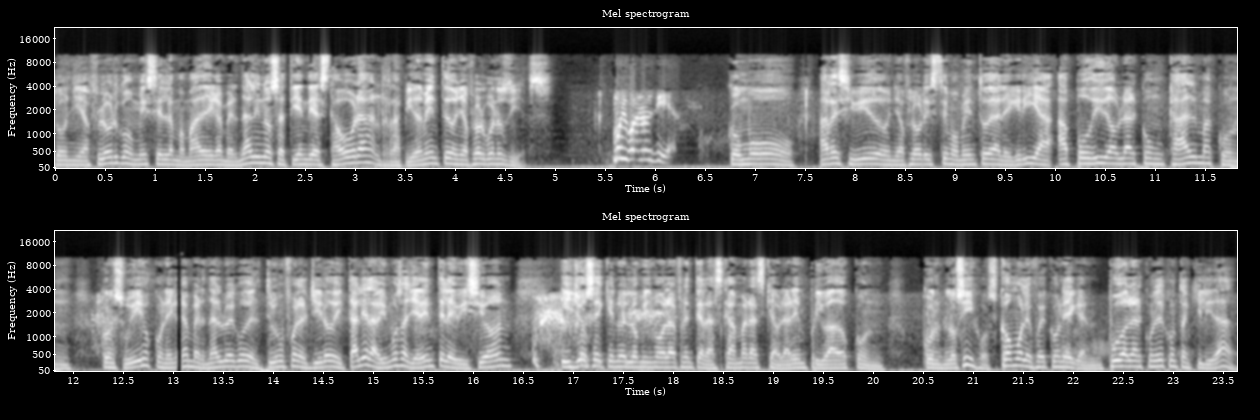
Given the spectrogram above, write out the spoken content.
Doña Flor Gómez es la mamá de Egan Bernal y nos atiende a esta hora. Rápidamente, doña Flor, buenos días. Muy buenos días. ¿Cómo ha recibido, doña Flor, este momento de alegría? ¿Ha podido hablar con calma con, con su hijo, con Egan Bernal, luego del triunfo en el Giro de Italia? La vimos ayer en televisión y yo sé que no es lo mismo hablar frente a las cámaras que hablar en privado con, con los hijos. ¿Cómo le fue con Egan? ¿Pudo hablar con él con tranquilidad?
